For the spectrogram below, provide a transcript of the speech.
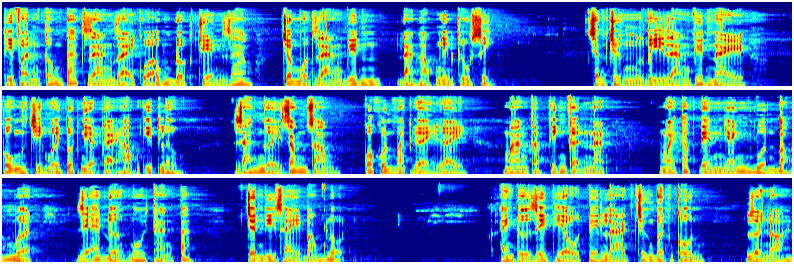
thì phần công tác giảng dạy của ông được chuyển giao cho một giảng viên đang học nghiên cứu sinh. Xem chừng vị giảng viên này cũng chỉ mới tốt nghiệp đại học ít lâu, dáng người rong ròng, có khuôn mặt gầy gầy, mang cặp kính cận nặng, mái tóc đen nhánh luôn bóng mượt, rẽ đường ngôi thẳng tắp, chân đi giày bóng lộn. Anh tự giới thiệu tên là Trương Vân Côn, rồi nói:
